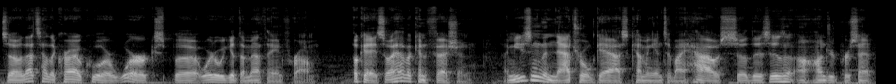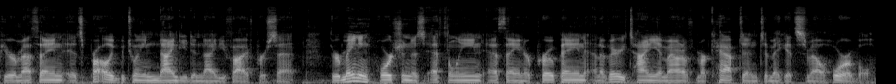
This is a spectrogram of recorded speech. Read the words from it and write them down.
So that's how the cryocooler works, but where do we get the methane from? Okay, so I have a confession. I'm using the natural gas coming into my house, so this isn't 100% pure methane, it's probably between 90 to 95%. The remaining portion is ethylene, ethane, or propane, and a very tiny amount of mercaptan to make it smell horrible.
